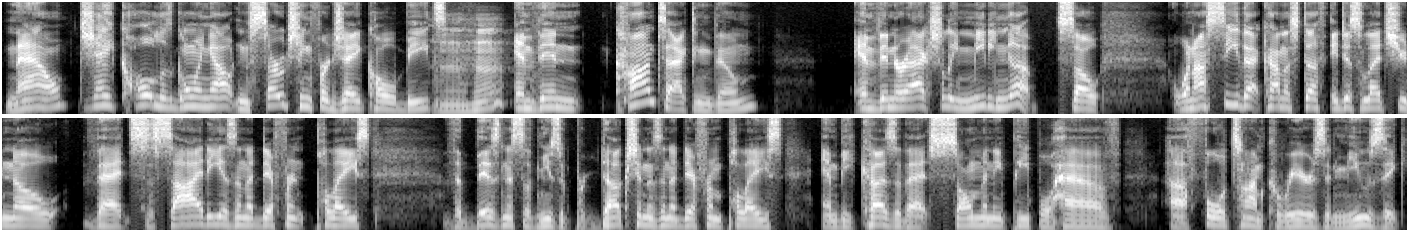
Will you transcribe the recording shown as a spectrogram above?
Now, J. Cole is going out and searching for J. Cole beats mm-hmm. and then contacting them, and then they're actually meeting up. So, when I see that kind of stuff, it just lets you know that society is in a different place. The business of music production is in a different place. And because of that, so many people have uh, full time careers in music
